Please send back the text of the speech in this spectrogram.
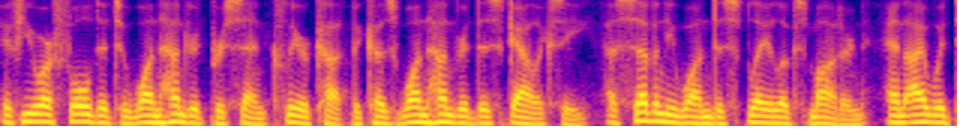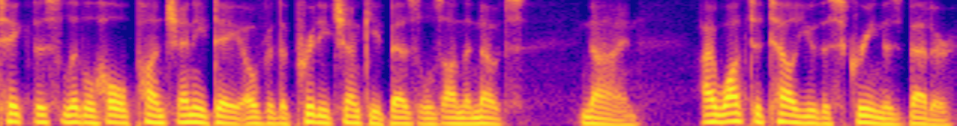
If you are folded to 100% clear cut because 100 this Galaxy, A71 display looks modern and I would take this little hole punch any day over the pretty chunky bezels on the notes. 9. I want to tell you the screen is better,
